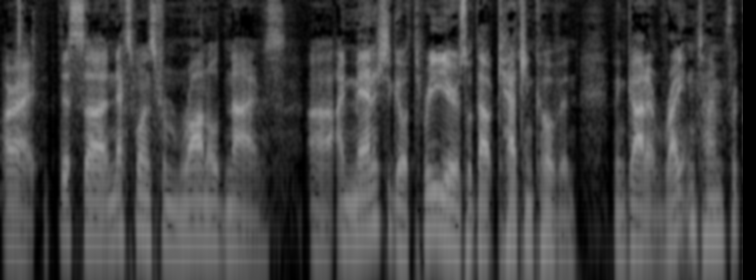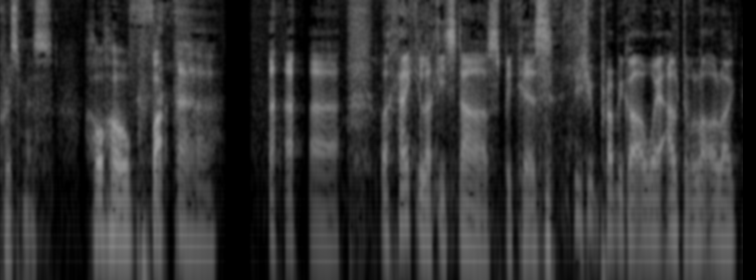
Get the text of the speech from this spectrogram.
All right. This uh, next one's from Ronald Knives. Uh, I managed to go three years without catching COVID, then got it right in time for Christmas. Ho ho fuck. well, thank you, Lucky Stars, because you probably got away out of a lot of like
